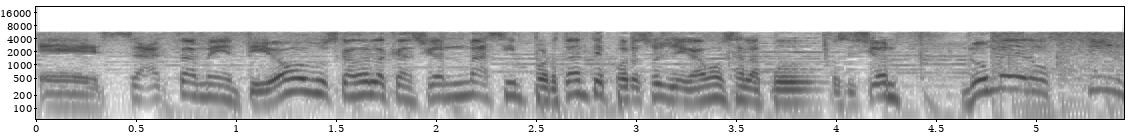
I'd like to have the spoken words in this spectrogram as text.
Exactamente, y vamos buscando la canción más importante, por eso llegamos a la posición número 5.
